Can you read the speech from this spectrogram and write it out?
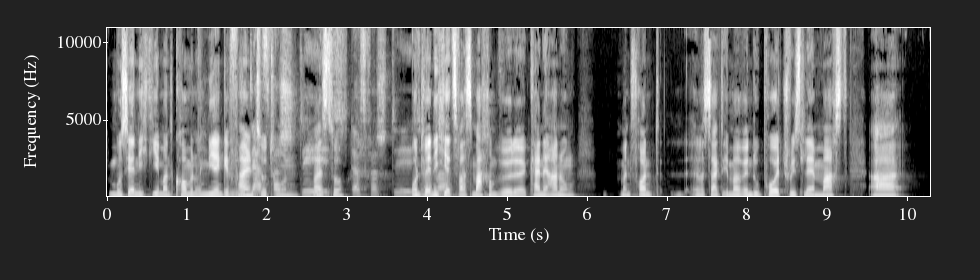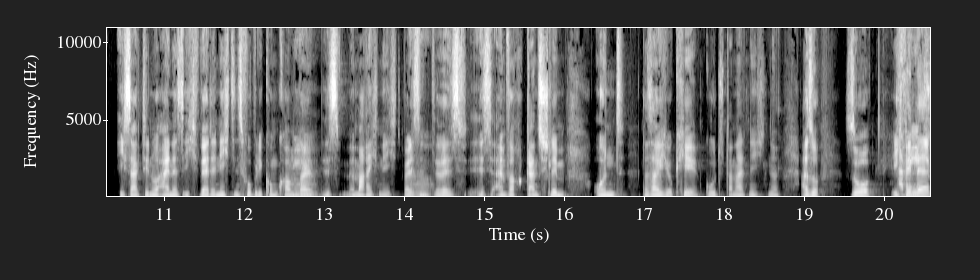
muss ja nicht jemand kommen, um mir einen Gefallen das zu tun, ich, weißt du? Das verstehe ich. Und wenn ich jetzt was machen würde, keine Ahnung, mein Freund äh, sagt immer, wenn du Poetry Slam machst, äh, ich sag dir nur eines, ich werde nicht ins Publikum kommen, Ja. weil das mache ich nicht, weil es es ist einfach ganz schlimm. Und dann sage ich, okay, gut, dann halt nicht. Ne? Also so, ich Aber finde,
